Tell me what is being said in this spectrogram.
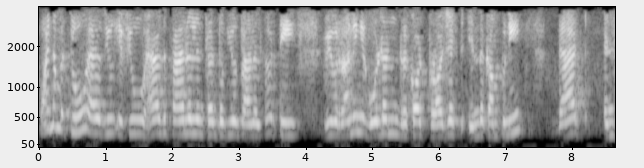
Point number two, as you, if you have the panel in front of you panel 30, we were running a golden record project in the company that and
